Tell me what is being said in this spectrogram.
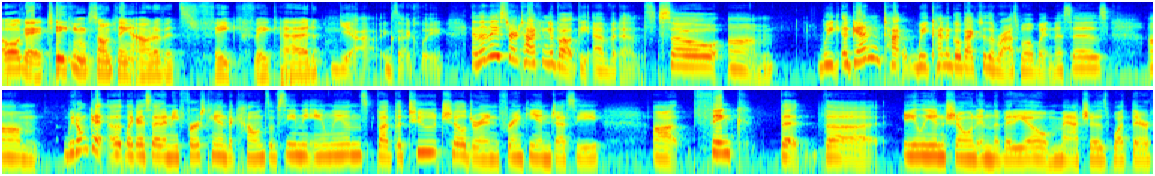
Oh, okay. Taking something out of its fake, fake head. Yeah, exactly. And then they start talking about the evidence. So, um, we again ta- we kind of go back to the Roswell witnesses. Um, we don't get, uh, like I said, any firsthand accounts of seeing the aliens, but the two children, Frankie and Jesse, uh, think that the alien shown in the video matches what their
